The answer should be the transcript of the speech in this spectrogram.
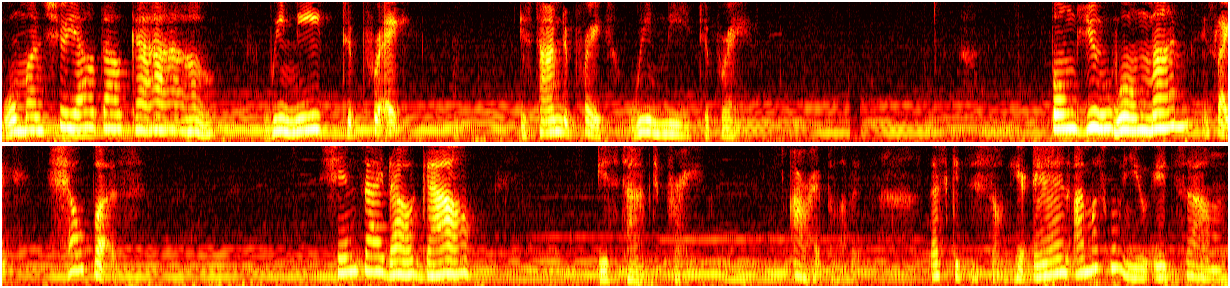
Dao Gao, we need to pray. It's time to pray. We need to pray. Bonjour, woman. It's like, help us. Dao Gao. It's time to pray. All right, beloved. Let's get this song here. And I must warn you, it's um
